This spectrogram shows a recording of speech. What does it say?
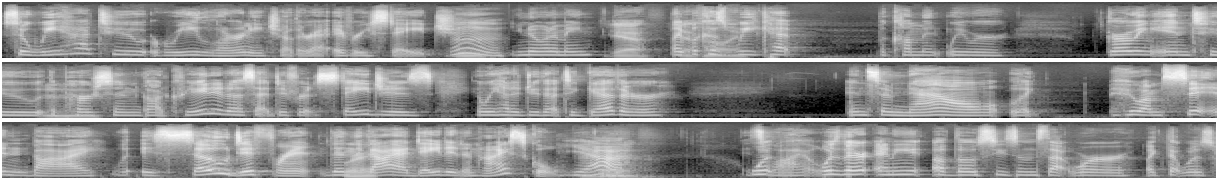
So we had to relearn each other at every stage. Mm. You know what I mean? yeah Like because we kept becoming, we were growing into the mm-hmm. person God created us at different stages, and we had to do that together. And so now, like, who I'm sitting by is so different than the guy I dated in high school. Yeah. It's Wa- wild. Was there any of those seasons that were like that was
